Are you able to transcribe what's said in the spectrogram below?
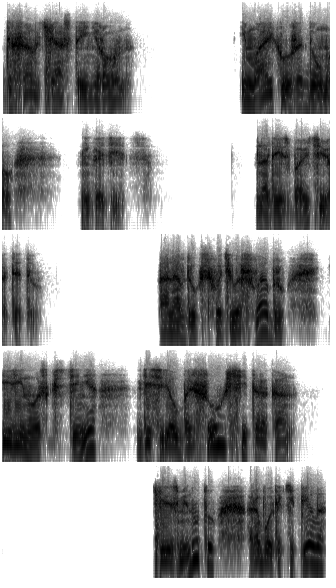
дышала часто и неровно. И Майкл уже думал, не годится. Надо избавить ее от этого. Она вдруг схватила швабру и ринулась к стене, где сидел большущий таракан. Через минуту работа кипела,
